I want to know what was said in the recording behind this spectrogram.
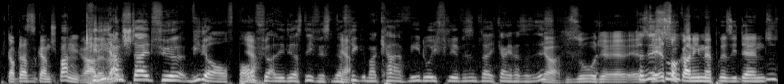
Ich glaube, das ist ganz spannend gerade. Ne? Kreditanstalt für Wiederaufbau, Ja. für alle, die das nicht wissen. Da Ja. fliegt immer KfW durch, viele wissen vielleicht gar nicht, was das ist. Ja, wieso? Der, der Das ist, ist so- doch gar nicht mehr Präsident.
